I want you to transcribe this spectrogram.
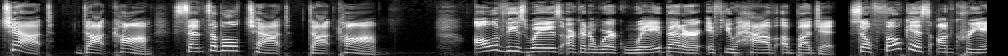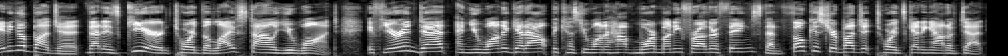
chat.com. Centsiblechat.com. All of these ways are going to work way better if you have a budget. So focus on creating a budget that is geared toward the lifestyle you want. If you're in debt and you want to get out because you want to have more money for other things, then focus your budget towards getting out of debt.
